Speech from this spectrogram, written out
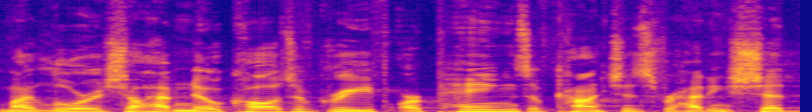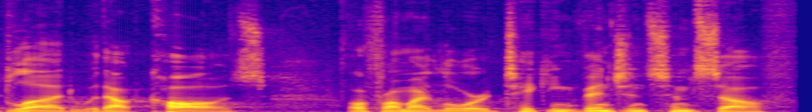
My Lord shall have no cause of grief or pangs of conscience for having shed blood without cause, or for my Lord taking vengeance himself.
